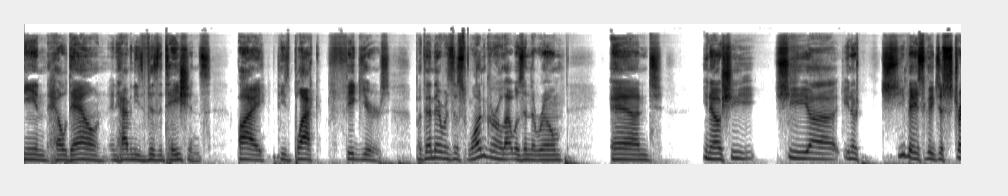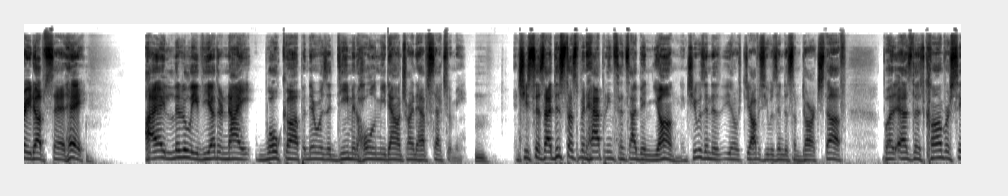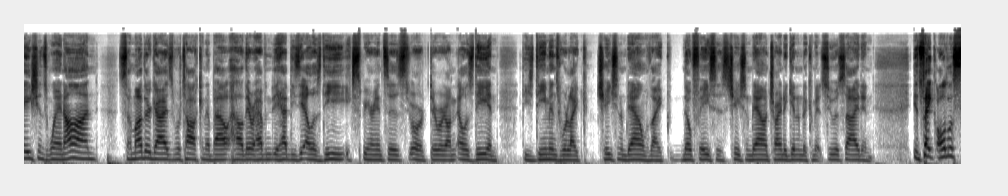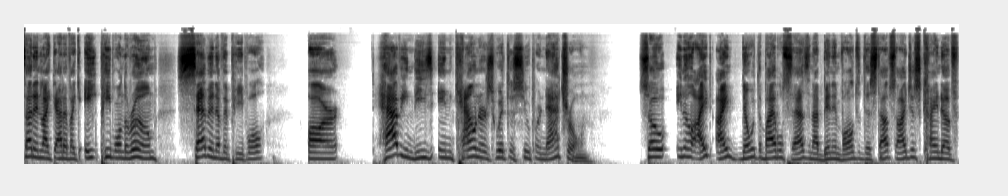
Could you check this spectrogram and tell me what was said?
being held down and having these visitations by these black figures but then there was this one girl that was in the room and you know she she uh you know she basically just straight up said hey i literally the other night woke up and there was a demon holding me down trying to have sex with me and she says, I, this stuff's been happening since I've been young. And she was into, you know, she obviously was into some dark stuff. But as the conversations went on, some other guys were talking about how they were having, they had these LSD experiences or they were on LSD and these demons were like chasing them down with like no faces, chasing them down, trying to get them to commit suicide. And it's like all of a sudden, like out of like eight people in the room, seven of the people are having these encounters with the supernatural. Mm. So, you know, I I know what the Bible says and I've been involved with this stuff. So I just kind of,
